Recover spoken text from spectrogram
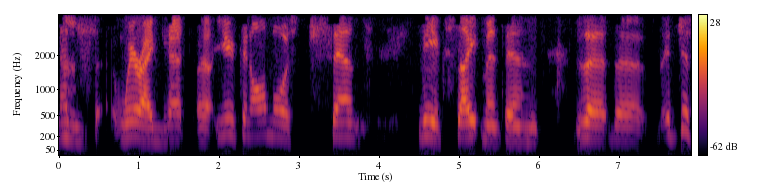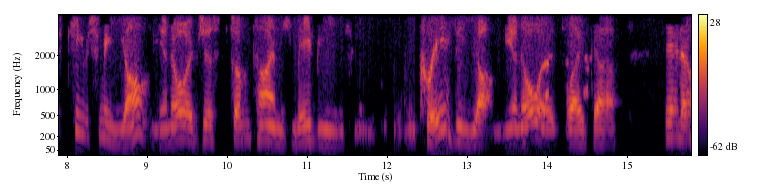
That's mm. where I get. Uh, you can almost sense the excitement and the the it just keeps me young you know? It just sometimes maybe crazy young you know? It's like uh you know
